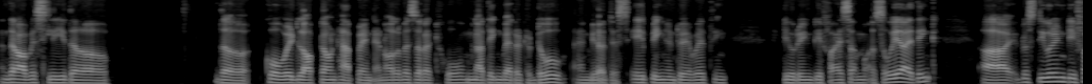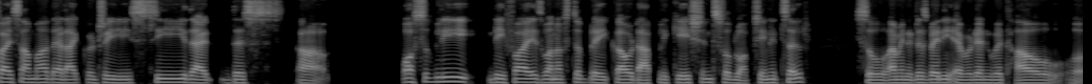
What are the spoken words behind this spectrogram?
And then obviously the the COVID lockdown happened and all of us are at home, nothing better to do, and we are just aping into everything during DeFi summer. So yeah, I think uh, it was during DeFi summer that I could really see that this uh, possibly DeFi is one of the breakout applications for blockchain itself. So I mean, it is very evident with how uh,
